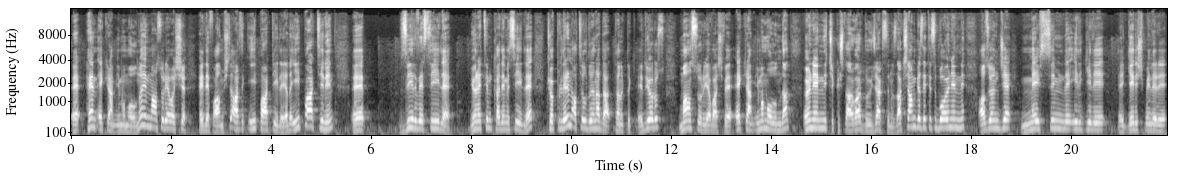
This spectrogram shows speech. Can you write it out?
e, hem Ekrem İmamoğlu'nu hem Mansur Yavaş'ı hedef almıştı. Artık İyi Parti ile ya da İyi Parti'nin e, zirvesiyle yönetim kademesiyle köprülerin atıldığına da tanıklık ediyoruz. Mansur Yavaş ve Ekrem İmamoğlu'ndan önemli çıkışlar var duyacaksınız. Akşam gazetesi bu önemli. Az önce mevsimle ilgili e, gelişmeleri,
